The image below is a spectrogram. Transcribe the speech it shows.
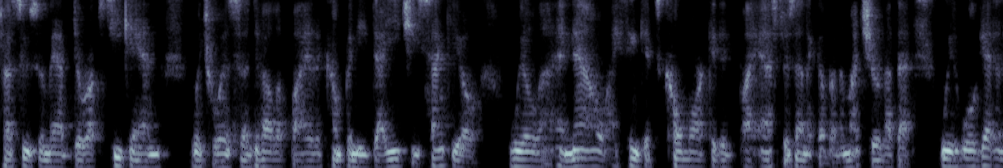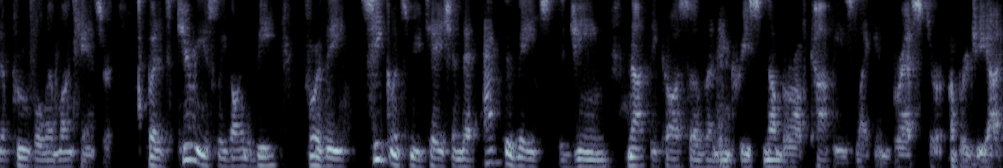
trastuzumab deruxtecan, which was uh, developed by the company Daiichi Sankyo, will, uh, and now I think it's co-marketed by AstraZeneca, but I'm not sure about that. We will get an approval in lung cancer. But it's curiously going to be for the sequence mutation that activates the gene, not because of an increased number of copies like in breast or upper GI.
